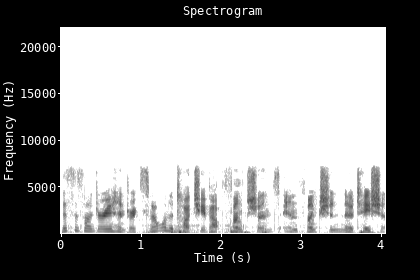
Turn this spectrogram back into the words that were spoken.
This is Andrea Hendricks, and I want to talk to you about functions and function notation.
